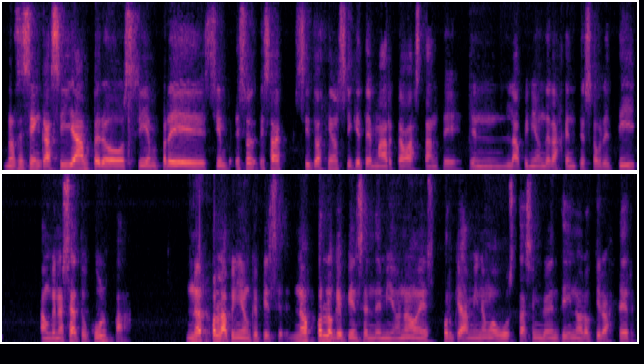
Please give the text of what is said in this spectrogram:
No sé si encasillan, pero siempre, siempre eso, esa situación sí que te marca bastante en la opinión de la gente sobre ti, aunque no sea tu culpa. No es por la opinión que piense, no es por lo que piensen de mí o no, es porque a mí no me gusta simplemente y no lo quiero hacer.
